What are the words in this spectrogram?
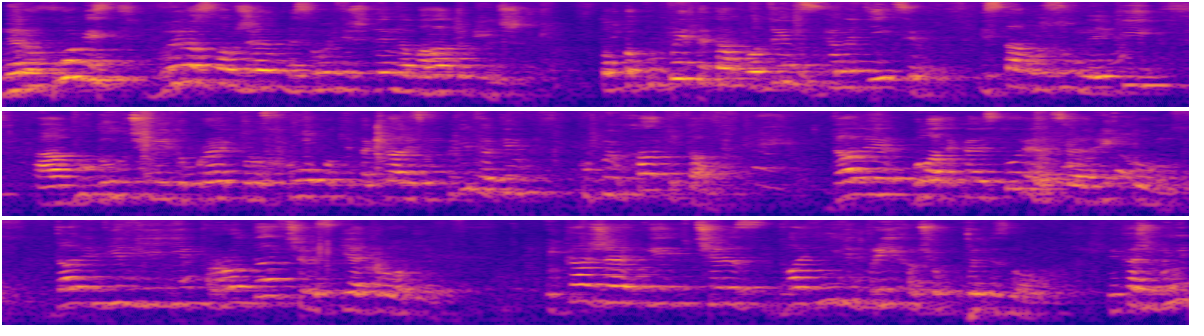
Нерухомість виросла вже на сьогоднішній день набагато більше. Тобто купити там один з канадійців і став розумний, який був долучений до проєкту розкопок і так далі, подібне, він купив хату там. Далі була така історія, це рік тому. Далі він її продав через 5 років. І каже, і через два дні він приїхав, щоб купити знову. Він каже, мені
